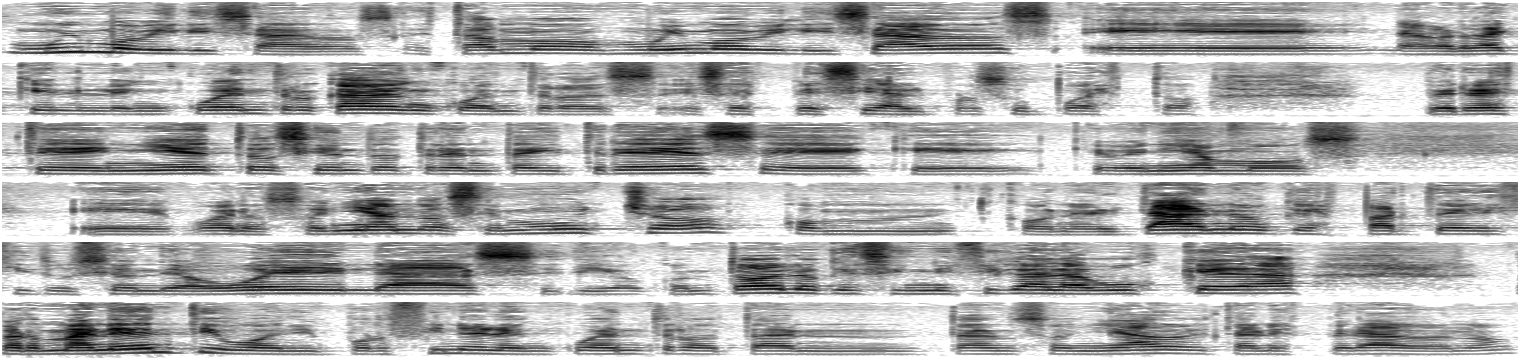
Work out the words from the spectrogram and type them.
Muy movilizados, estamos muy movilizados. Eh, la verdad que el encuentro, cada encuentro es, especial, por supuesto, pero este nieto 133 eh, que, veníamos eh, bueno, soñando hace mucho con, el Tano, que es parte de la institución de abuelas, con todo lo que significa la búsqueda permanente y bueno, y por fin el encuentro tan, tan soñado y tan esperado, ¿no?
